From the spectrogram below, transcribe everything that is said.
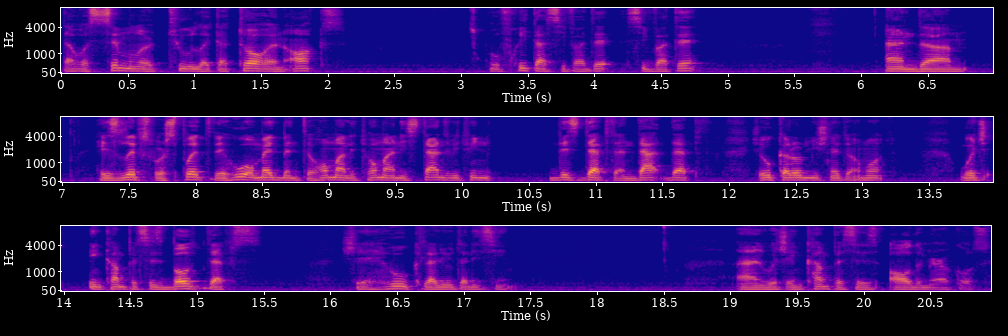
that was similar to like a tor, an ox, ufrita sivate, and um, his lips were split. Vehu omed ben tehoma litoma, and he stands between this depth and that depth, which encompasses both depths. Shehu klalut anisim. And which encompasses all the miracles.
